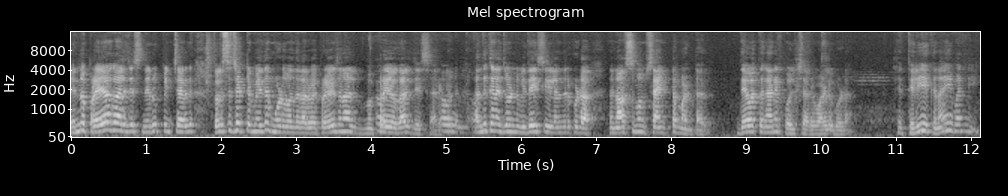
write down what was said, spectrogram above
ఎన్నో ప్రయోగాలు చేసి నిరూపించారు. తులసి చెట్టు మీదే మూడు వందల అరవై ప్రయోజనాలు ప్రయోగాలు చేశారు. అందుకనే చూడండి విదేశీయులందరూ కూడా దాని ఆశ్రమం శాంక్టమ్ అంటారు. దేవతగానే పోల్చారు వాళ్ళు కూడా. తెలియకనా ఇవన్నీ?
